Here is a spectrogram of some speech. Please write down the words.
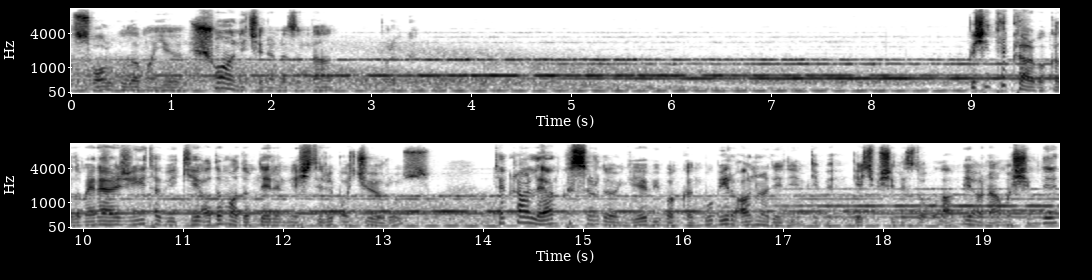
sorgulamayı şu an için en azından bırakın. Ve şimdi tekrar bakalım. Enerjiyi tabii ki adım adım derinleştirip açıyoruz. Tekrarlayan kısır döngüye bir bakın. Bu bir anı dediğim gibi. Geçmişinizde olan bir anı ama şimdi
